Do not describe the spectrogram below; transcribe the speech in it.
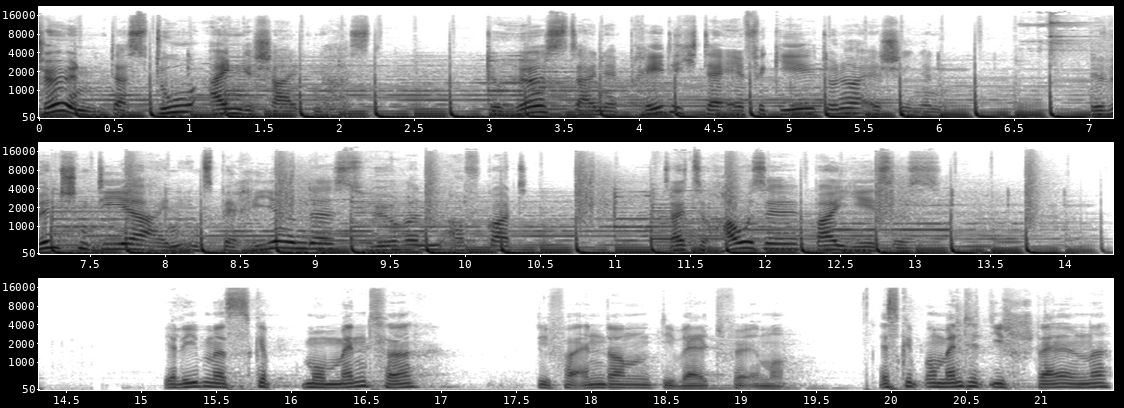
Schön, dass du eingeschalten hast. Du hörst eine Predigt der FEG Donaueschingen. Wir wünschen dir ein inspirierendes Hören auf Gott. Sei zu Hause bei Jesus. Ihr Lieben, es gibt Momente, die verändern die Welt für immer. Es gibt Momente, die stellen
